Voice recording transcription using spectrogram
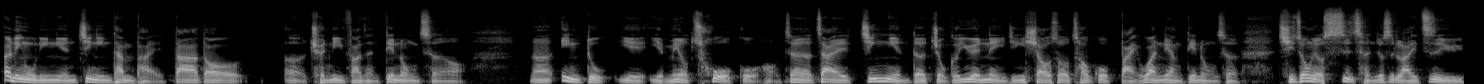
二零五零年近零碳排，大家都呃全力发展电动车哦。那印度也也没有错过哈，这在今年的九个月内已经销售超过百万辆电动车，其中有四成就是来自于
